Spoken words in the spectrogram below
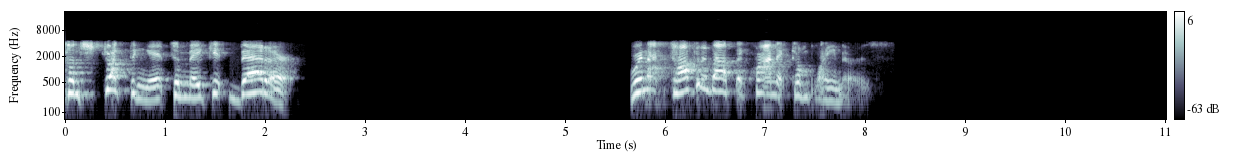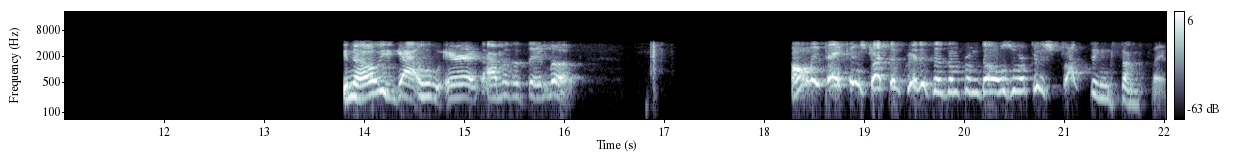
constructing it to make it better. We're not talking about the chronic complainers You know, you got who Eric Thomas will say, look, only take constructive criticism from those who are constructing something.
